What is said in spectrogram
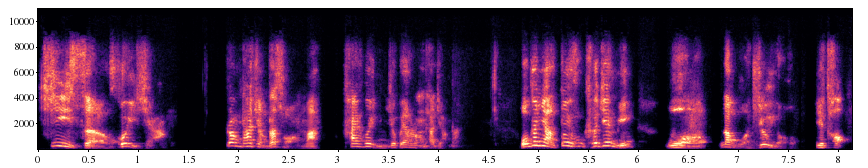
记者会讲，让他讲得爽嘛。开会你就不要让他讲了。我跟你讲，对付柯建明，我那我就有一套。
